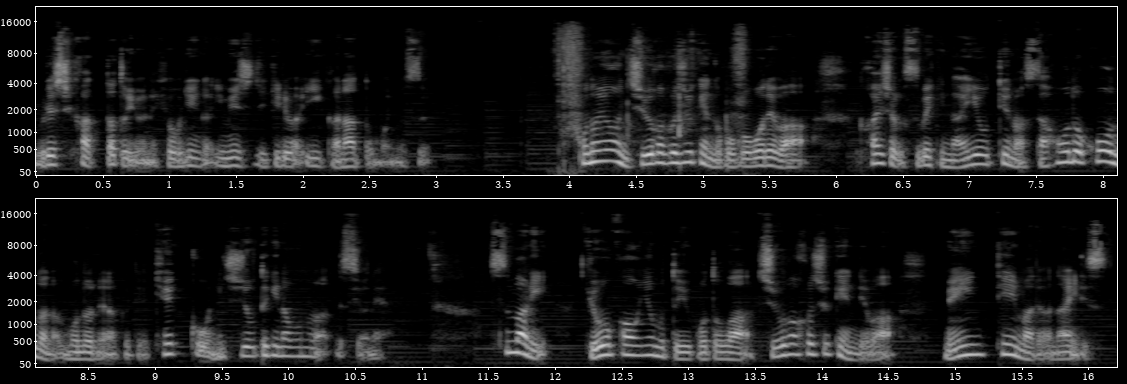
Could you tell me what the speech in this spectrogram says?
嬉しかったというような表現がイメージできればいいかなと思います。このように中学受験の国語では解釈すべき内容っていうのはさほど高度なものでなくて結構日常的なものなんですよね。つまり、行間を読むということは中学受験ではメインテーマではないです。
